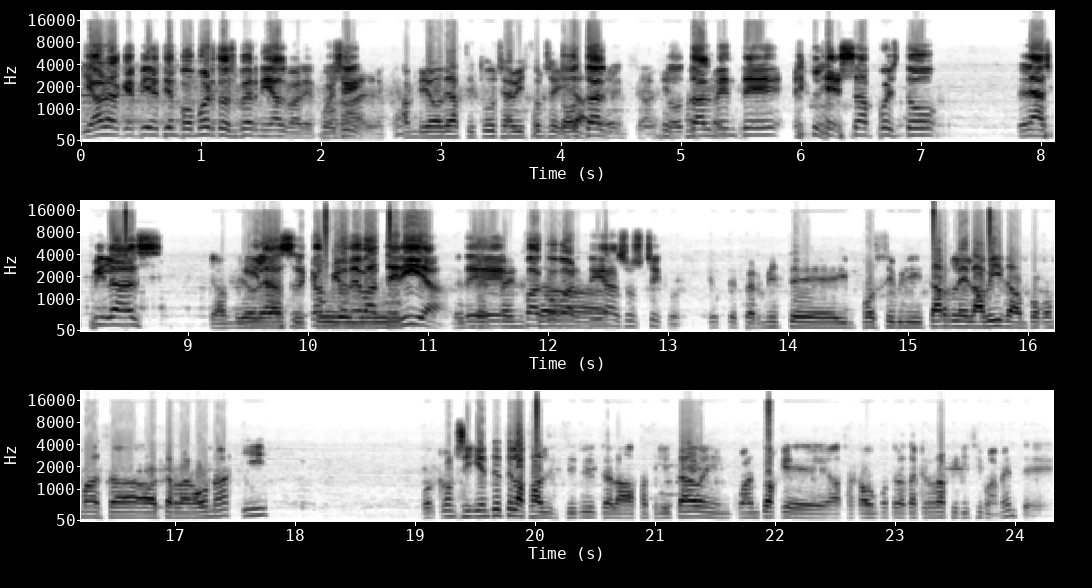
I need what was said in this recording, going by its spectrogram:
Y ahora el que pide tiempo muerto es Bernie Álvarez. Pues No, sí. El cambio de actitud se ha visto enseguida. Totalmente, ¿eh? totalmente les ha puesto las pilas Cambio y las, el cambio de batería de Paco García a sus chicos. Que te permite imposibilitarle la vida un poco más a, a Tarragona y por consiguiente te la, te la facilita en cuanto a que ha sacado un contraataque rapidísimamente.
